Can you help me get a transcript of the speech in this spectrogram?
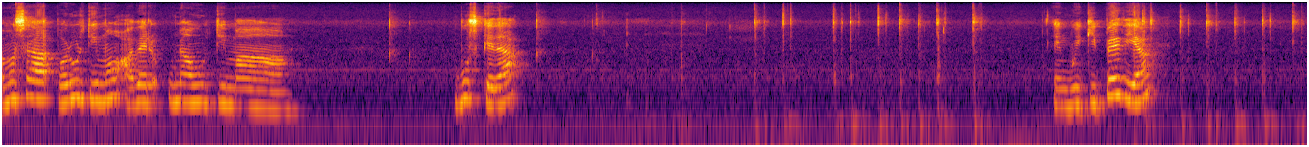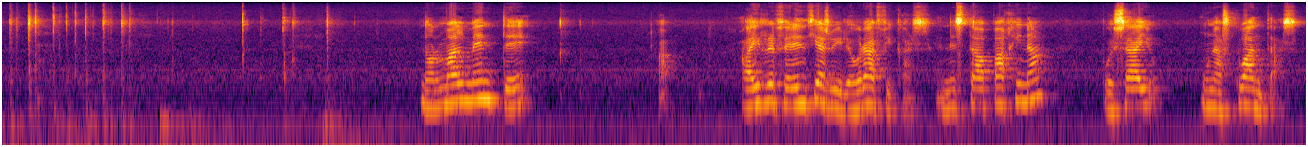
Vamos a, por último, a ver una última búsqueda en Wikipedia normalmente hay referencias bibliográficas. En esta página pues hay unas cuantas.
